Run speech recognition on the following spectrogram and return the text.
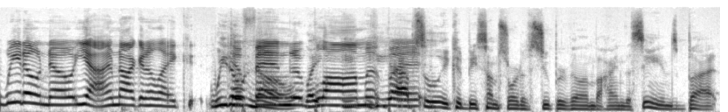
we don't know. Yeah, I'm not gonna like we don't defend know. Like, Blom, he, he but absolutely could be some sort of supervillain behind the scenes, but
